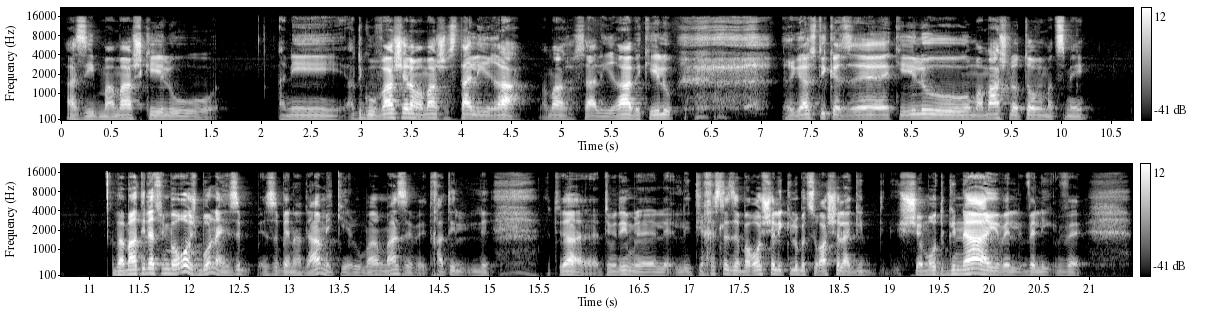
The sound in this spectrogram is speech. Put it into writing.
אז היא ממש כאילו, אני, התגובה שלה ממש עשתה לי רע, ממש עשתה לי רע, וכאילו, הרגשתי כזה, כאילו, ממש לא טוב עם עצמי. ואמרתי לעצמי בראש, בואנה, איזה, איזה בן אדם היא, כאילו, מה, מה זה? והתחלתי, אתה יודע, אתם יודעים, להתייחס לזה בראש שלי, כאילו, בצורה של להגיד שמות גנאי,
